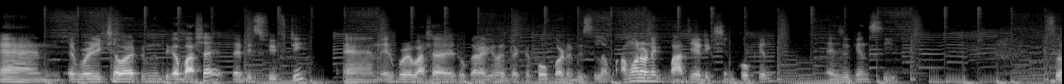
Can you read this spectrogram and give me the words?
and এরপরে রিক্সা ভাড়া তিনজন থেকে বাসায় দ্যাট ইজ ফিফটি অ্যান্ড এরপরে বাসায় ঢোকার আগে হয়তো একটা কোক অর্ডার দিয়েছিলাম আমার অনেক বাজে addiction cocaine as you can see so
